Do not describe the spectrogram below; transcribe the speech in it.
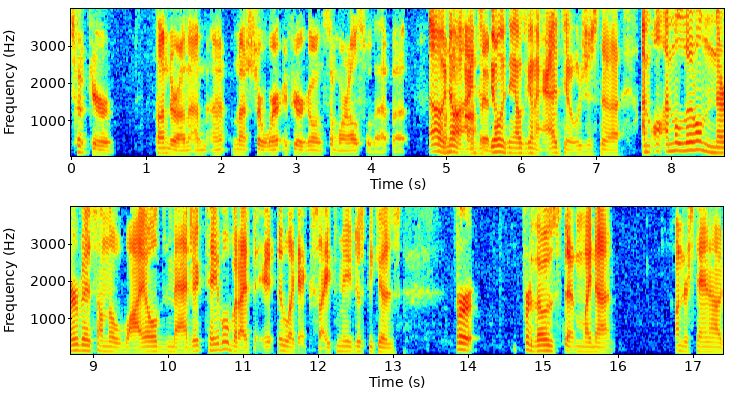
took your thunder on that. I'm, I'm not sure where if you're going somewhere else with that, but Oh no! I just, the only thing I was gonna add to it was just uh, I'm I'm a little nervous on the wild magic table, but I th- it, it like excites me just because for for those that might not understand how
